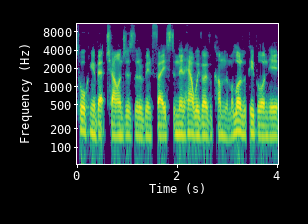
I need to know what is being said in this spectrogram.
talking about challenges that have been faced and then how we've overcome them. A lot of the people on here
